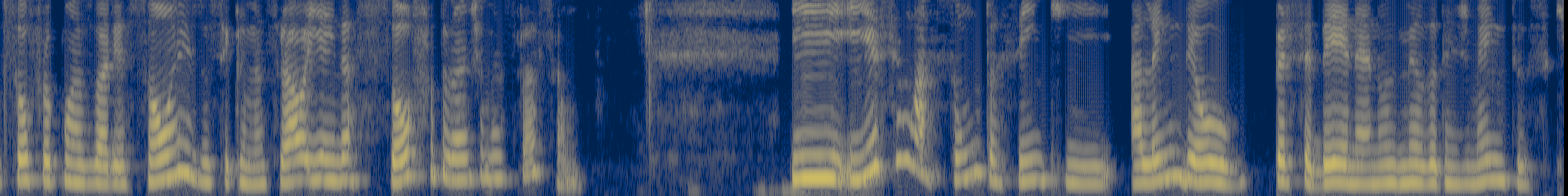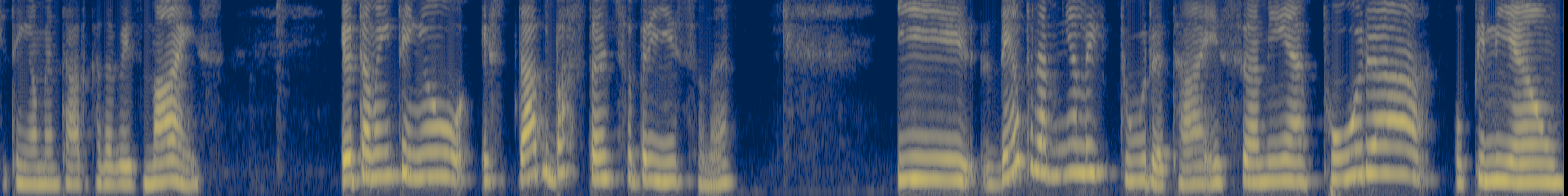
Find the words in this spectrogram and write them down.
sofro com as variações do ciclo menstrual e ainda sofro durante a menstruação. E, e, esse é um assunto, assim, que além de eu perceber, né, nos meus atendimentos, que tem aumentado cada vez mais, eu também tenho estudado bastante sobre isso, né? E dentro da minha leitura, tá? Isso é a minha pura opinião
